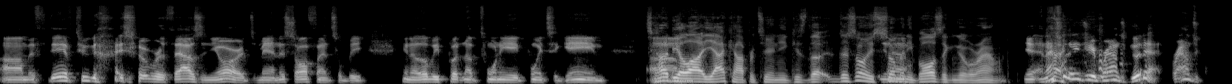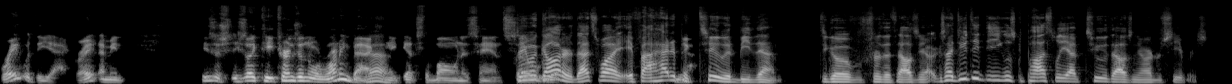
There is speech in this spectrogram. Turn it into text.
Um, if they have two guys over a thousand yards, man, this offense will be, you know, they'll be putting up 28 points a game. It's got to be a um, lot of YAC opportunity because the, there's only so many balls that can go around. Yeah, and that's what AJ Brown's good at. Brown's great with the YAC, right? I mean, he's a, he's like he turns into a running back yeah. when he gets the ball in his hands. So, Same with Goedert. That's why if I had to pick yeah. two, it'd be them to go for the thousand yard because I do think the Eagles could possibly have two thousand yard receivers.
